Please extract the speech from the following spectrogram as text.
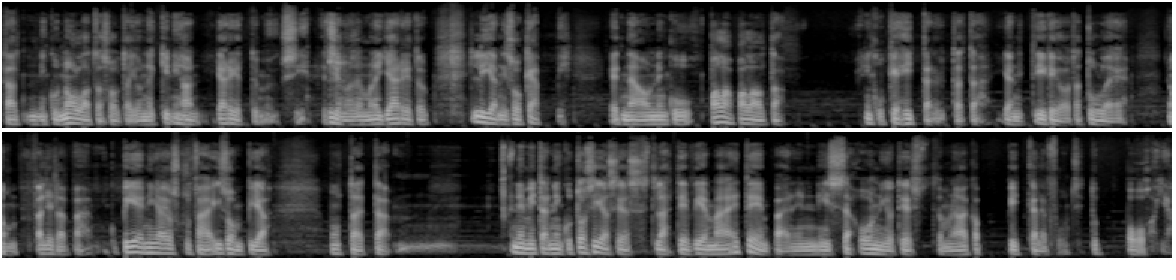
täältä niin kuin nollatasolta jonnekin ihan järjettömyyksiin. Että siinä on semmoinen järjetön, liian iso käppi. Että nämä on niin kuin pala palalta niin kuin kehittänyt tätä ja niitä ideoita tulee. Ne on välillä vähän niin kuin pieniä, joskus vähän isompia, mutta että mm, ne, mitä niin kuin tosiasiassa lähtee viemään eteenpäin, niin niissä on jo tietysti tämmöinen aika pitkälle funtsittu pohja.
